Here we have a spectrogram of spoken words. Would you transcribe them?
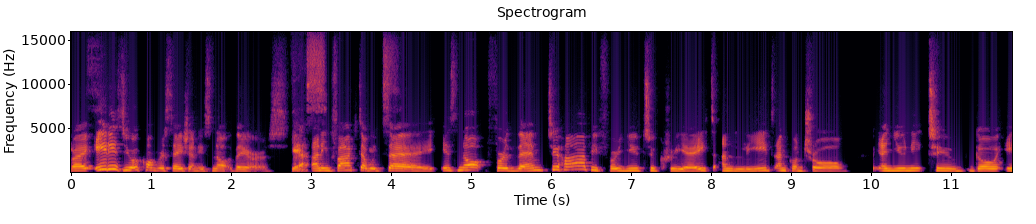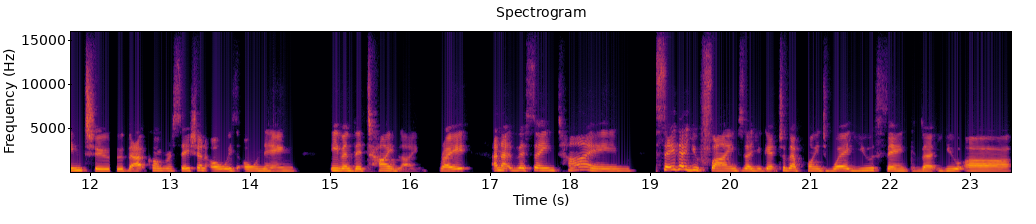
Right? It is your conversation, it's not theirs. Yes. And in fact, I would say it's not for them to have, it's for you to create and lead and control. And you need to go into that conversation always owning even the timeline, right? And at the same time, say that you find that you get to that point where you think that you are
